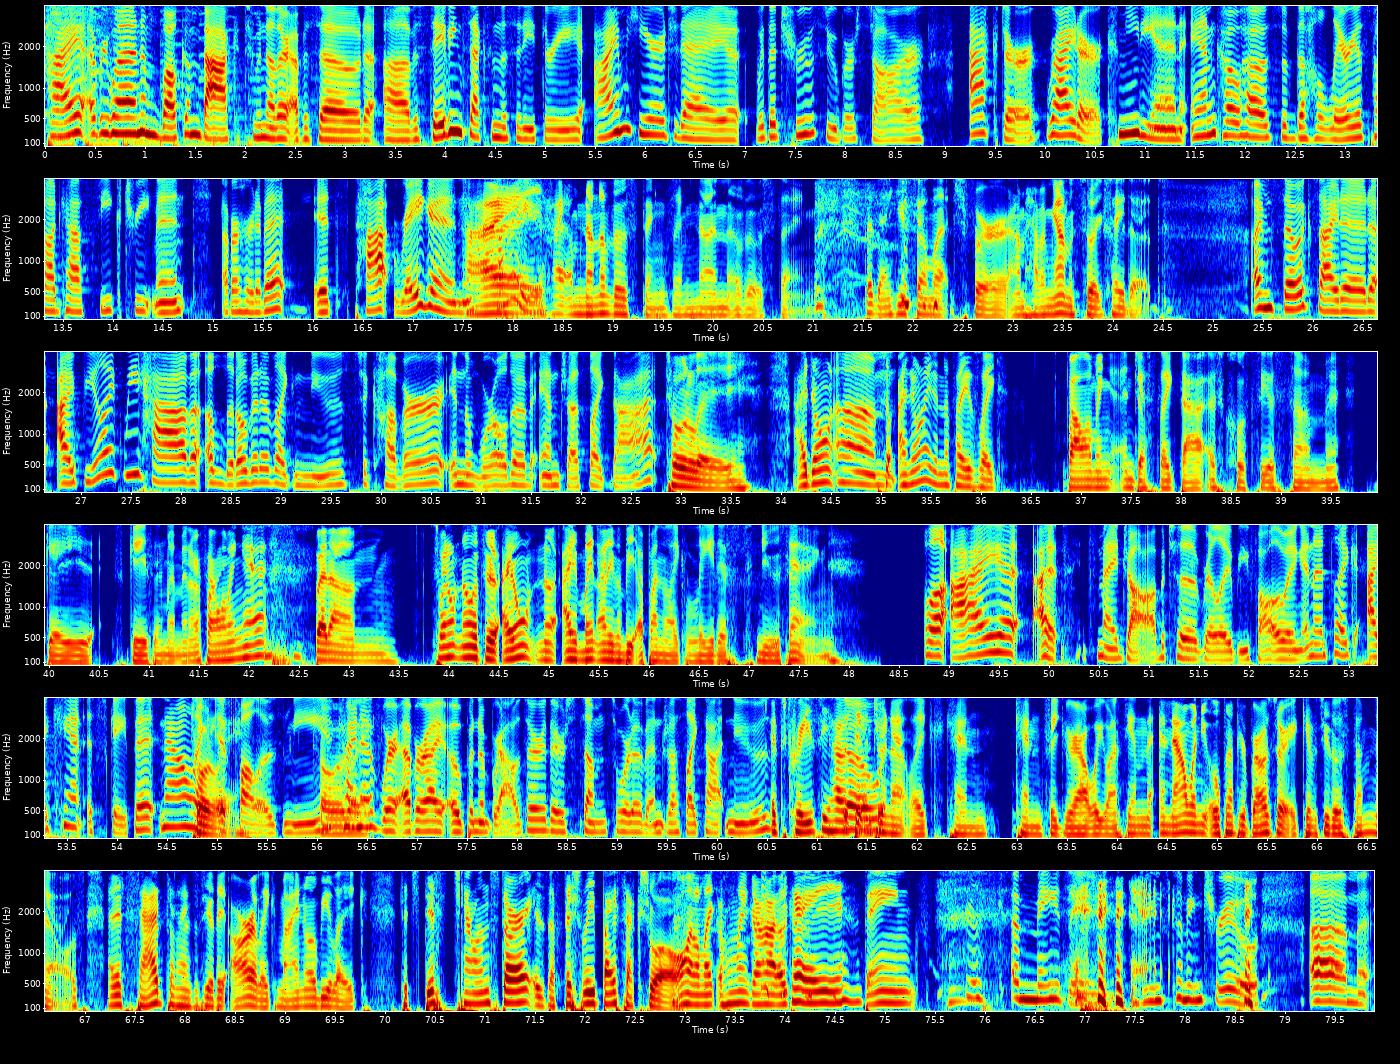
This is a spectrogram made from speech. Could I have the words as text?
Hi, everyone, and welcome back to another episode of Saving Sex in the City 3. I'm here today with a true superstar, actor, writer, comedian, and co host of the hilarious podcast Seek Treatment. Ever heard of it? It's Pat Reagan. Hi. Hi. I'm none of those things. I'm none of those things. But thank you so much for um, having me on. I'm so excited. I'm so excited. I feel like we have a little bit of like news to cover in the world of and just like that. Totally. I don't. Um, so I don't identify as like following and just like that as closely as some gay gays and women are following it. but um, so I don't know if it, I don't know. I might not even be up on the like latest new thing. Well, I, I, it's my job to really be following, and it's like I can't escape it now. Totally. Like it follows me, Totally. kind of wherever I open a browser. There's some sort of and just like that news. It's crazy how the internet like can can figure out what you want to see, and, and now when you open up your browser, it gives you those thumbnails, and it's sad sometimes to see what they are. Like mine will be like, "This challenge star is officially bisexual," and I'm like, "Oh my god, okay, thanks." Like, amazing dreams coming true um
